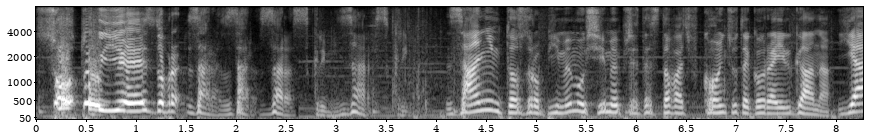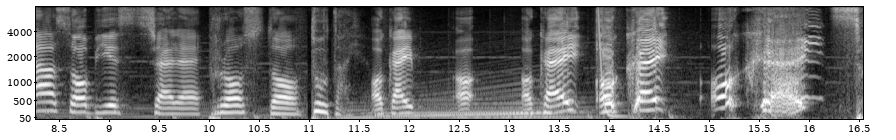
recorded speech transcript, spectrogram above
Co to jest? Dobra, zaraz, zaraz, zaraz, Screamy, zaraz, Screamy. Zanim to zrobimy, musimy przetestować w końcu tego railguna. Ja sobie strzelę prosto tutaj. Okej, o, okej, okej, okej. Co?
